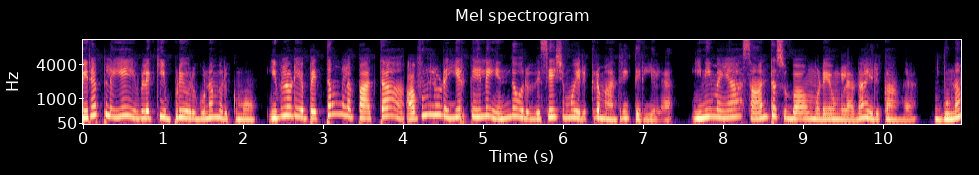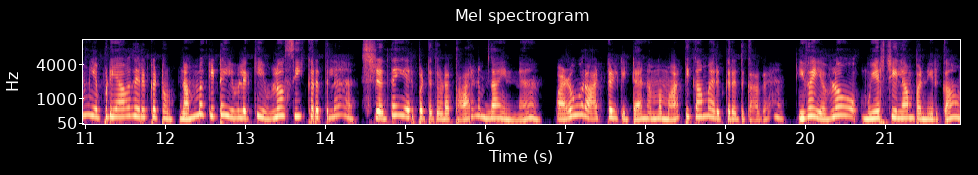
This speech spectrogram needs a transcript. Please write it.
பிறப்புலயே இவளுக்கு இப்படி ஒரு குணம் இருக்குமோ? இவளுடைய பெத்தவங்களை பார்த்தா அவங்களோட இயற்கையில எந்த ஒரு விசேஷமும் இருக்கிற மாதிரி தெரியல. இனிமையா சாந்த சுபாவம் உடையவங்களா தான் இருக்காங்க. குணம் எப்படியாவது இருக்கட்டும். நம்ம கிட்ட இவளுக்கு இவ்வளோ சீக்கிரத்துல ஸ்ரத்தை ஏற்பட்டதோட காரணம் தான் என்ன? பழவூர் ஆட்கள் கிட்ட நம்ம மாட்டிக்காம இருக்கிறதுக்காக இவ எவ்வளோ முயற்சி எல்லாம் பண்ணிருக்கான்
